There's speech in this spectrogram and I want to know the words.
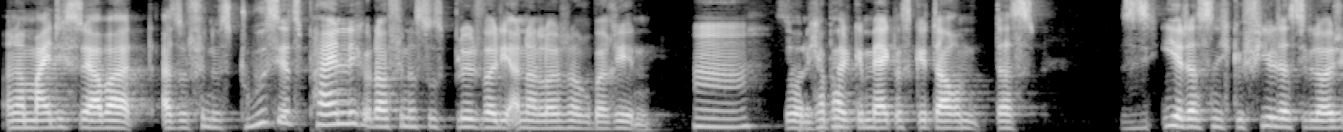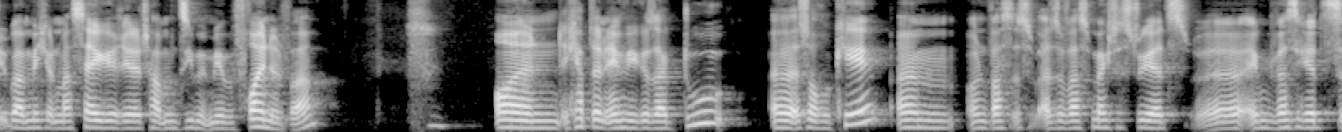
Und dann meinte ich so, ja, aber also findest du es jetzt peinlich oder findest du es blöd, weil die anderen Leute darüber reden? Hm. So, und ich habe halt gemerkt, es geht darum, dass ihr das nicht gefiel, dass die Leute über mich und Marcel geredet haben und sie mit mir befreundet war. Und ich habe dann irgendwie gesagt, du, äh, ist auch okay. Ähm, und was ist, also was möchtest du jetzt, äh, irgendwie, was ich jetzt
